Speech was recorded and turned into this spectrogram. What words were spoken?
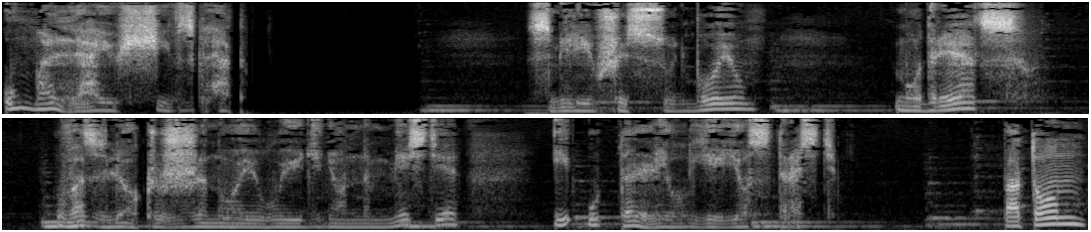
умоляющий взгляд. Смирившись с судьбою, мудрец возлег с женой в уединенном месте и утолил ее страсть. Потом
